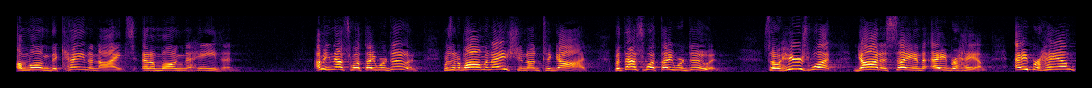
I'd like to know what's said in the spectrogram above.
among the Canaanites and among the heathen? I mean, that's what they were doing. It was an abomination unto God, but that's what they were doing. So here's what God is saying to Abraham Abraham,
